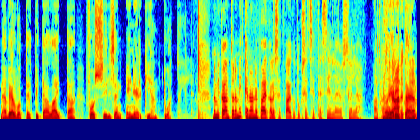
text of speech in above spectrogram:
Nämä velvoitteet pitää laittaa fossiilisen energian tuottajille. No mikä Antona, mitkä on ne paikalliset vaikutukset sitten sillä, jos siellä no erittäin,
